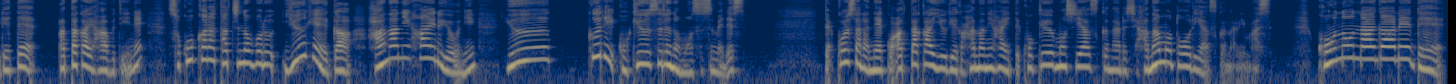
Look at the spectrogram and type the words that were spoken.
入れてあったかいハーブティーねそこから立ち上る湯気が鼻に入るようにゆっくり呼吸するのもおすすめです。でこうしたらねこうあったかい湯気が鼻に入って呼吸もしやすくなるし鼻も通りやすくなります。この流れで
